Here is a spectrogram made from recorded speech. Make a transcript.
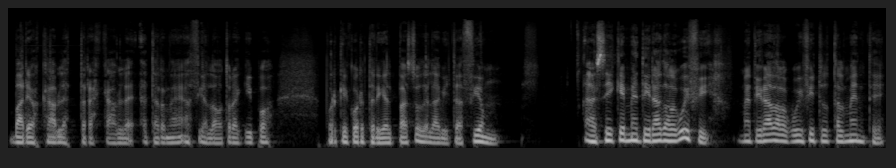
varios cables, tres cables Ethernet hacia los otros equipos porque cortaría el paso de la habitación. Así que me he tirado al Wi-Fi, me he tirado al Wi-Fi totalmente.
